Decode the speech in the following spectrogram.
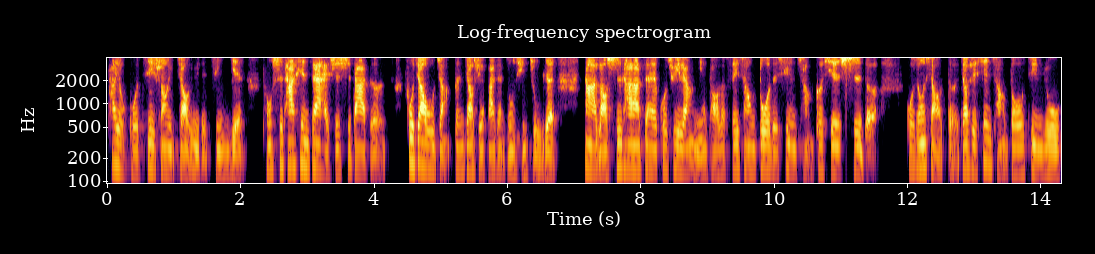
他有国际双语教育的经验，同时他现在还是师大的副教务长跟教学发展中心主任。那老师他在过去一两年跑了非常多的现场，各县市的国中小的教学现场都进入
